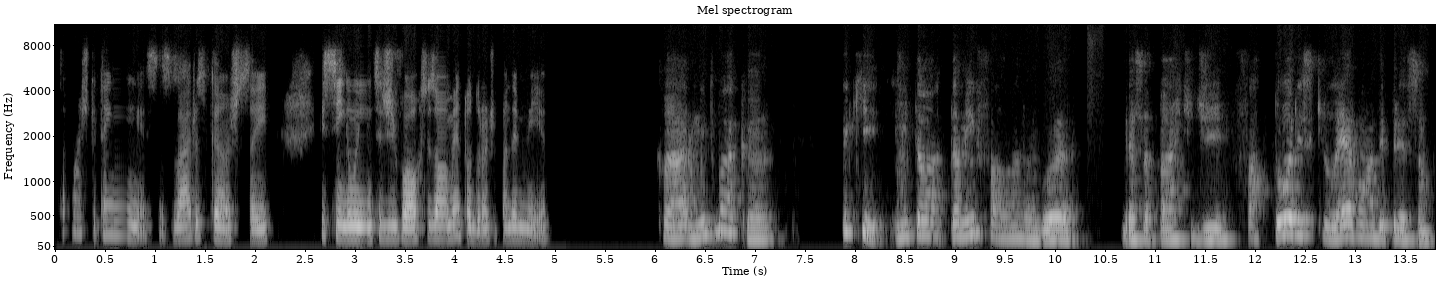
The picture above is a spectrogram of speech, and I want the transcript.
Então, acho que tem esses vários ganchos aí. E sim, o índice de divórcios aumentou durante a pandemia. Claro, muito bacana. Aqui, então, também falando agora dessa parte de fatores que levam à depressão.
